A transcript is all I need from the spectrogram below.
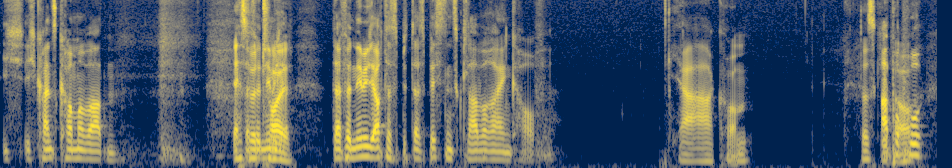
Ich, ich kann es kaum erwarten. Es Dafür wird nehme toll. Dafür nehme ich auch das, das bisschen Sklaverei in Kauf. Ja, komm. Das geht Apropos, auch.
